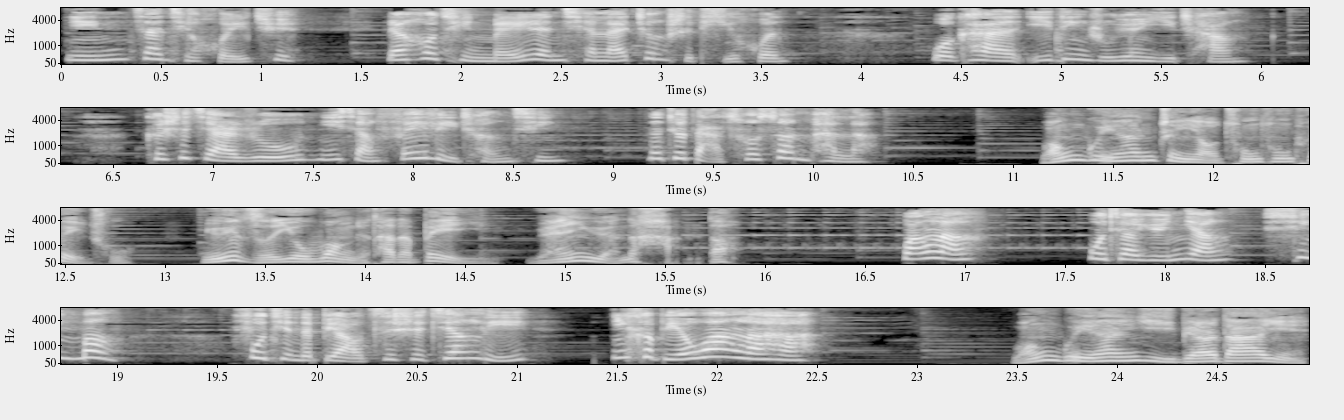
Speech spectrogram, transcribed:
您暂且回去，然后请媒人前来正式提婚，我看一定如愿以偿。可是，假如你想非礼成亲，那就打错算盘了。王贵安正要匆匆退出，女子又望着他的背影，远远的喊道：“王郎，我叫云娘，姓孟，父亲的表字是江离，你可别忘了哈。”王贵安一边答应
